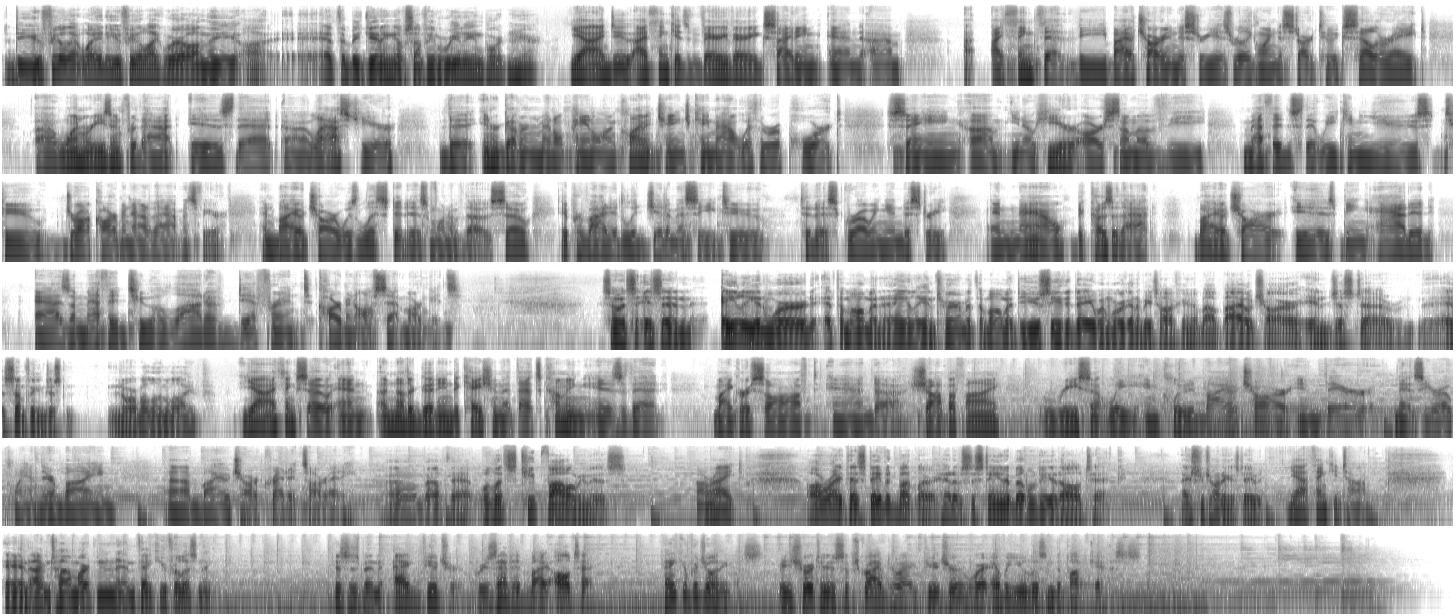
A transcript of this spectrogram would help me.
do you feel that way? Do you feel like we're on the uh, at the beginning of something really important here? Yeah, I do. I think it's very, very exciting, and um, I think that the biochar industry is really going to start to accelerate. Uh, one reason for that is that uh, last year, the Intergovernmental Panel on Climate Change came out with a report saying, um, you know, here are some of the methods that we can use to draw carbon out of the atmosphere. And biochar was listed as one of those. So it provided legitimacy to, to this growing industry. And now, because of that, biochar is being added as a method to a lot of different carbon offset markets. So it's it's an alien word at the moment, an alien term at the moment. Do you see the day when we're going to be talking about biochar in just uh, as something just normal in life? Yeah, I think so. And another good indication that that's coming is that Microsoft and uh, Shopify recently included biochar in their net zero plan. They're buying um, biochar credits already. How about that? Well, let's keep following this. All right. All right, that's David Butler, head of sustainability at Alltech. Thanks for joining us, David. Yeah, thank you, Tom. And I'm Tom Martin, and thank you for listening. This has been Ag Future, presented by Alltech. Thank you for joining us. Be sure to subscribe to Ag Future wherever you listen to podcasts.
